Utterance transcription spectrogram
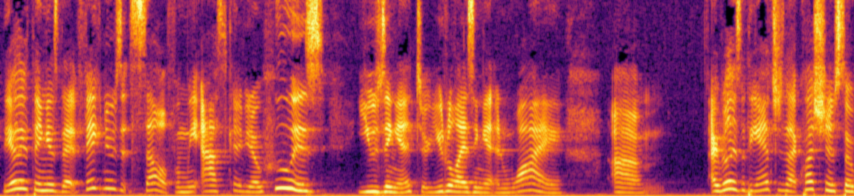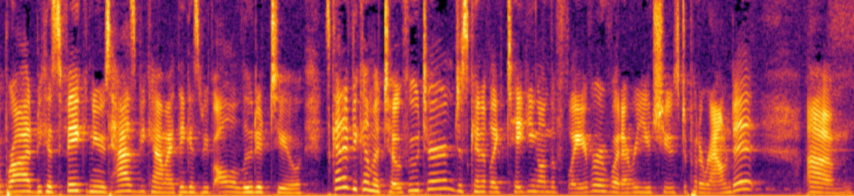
the other thing is that fake news itself, when we ask kind of, you know, who is using it or utilizing it and why, um, I realize that the answer to that question is so broad because fake news has become, I think, as we've all alluded to, it's kind of become a tofu term, just kind of like taking on the flavor of whatever you choose to put around it. Um,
